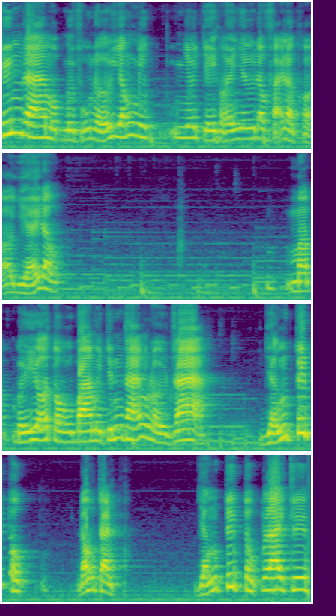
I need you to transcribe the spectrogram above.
kiếm ra một người phụ nữ giống như như chị Huệ Như đâu phải là dễ đâu. Mà bị ở tù 39 tháng rồi ra vẫn tiếp tục đấu tranh vẫn tiếp tục livestream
